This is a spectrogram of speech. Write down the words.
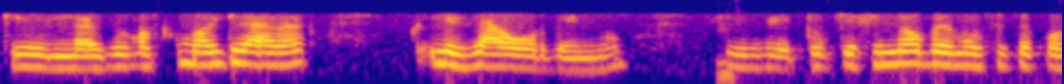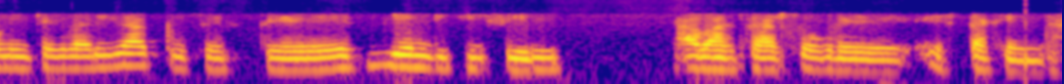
que las vemos como aisladas, les da orden, ¿no? Eh, porque si no vemos eso con integralidad, pues este es bien difícil avanzar sobre esta agenda.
